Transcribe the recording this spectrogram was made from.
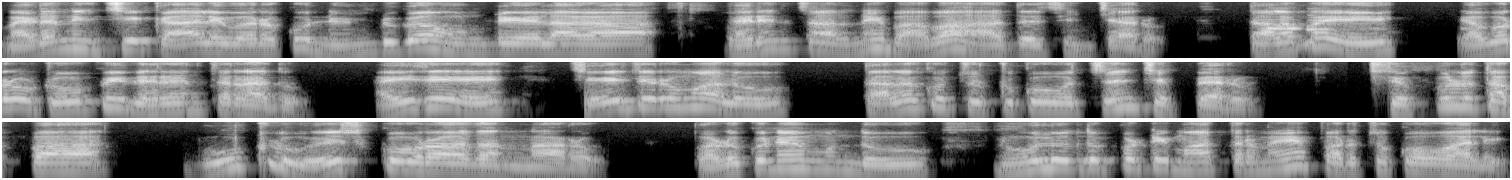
మెడ నుంచి కాలి వరకు నిండుగా ఉండేలాగా ధరించాలని బాబా ఆదేశించారు. తలపై ఎవరు టోపీ ధరించరాదు. అయితే చేతి రుమాలు తలకు చుట్టుకోవచ్చని చెప్పారు. చెప్పులు తప్ప బూట్లు వేసుకోరాదన్నారు. పడుకునే ముందు నూలు దుప్పటి మాత్రమే పరుచుకోవాలి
